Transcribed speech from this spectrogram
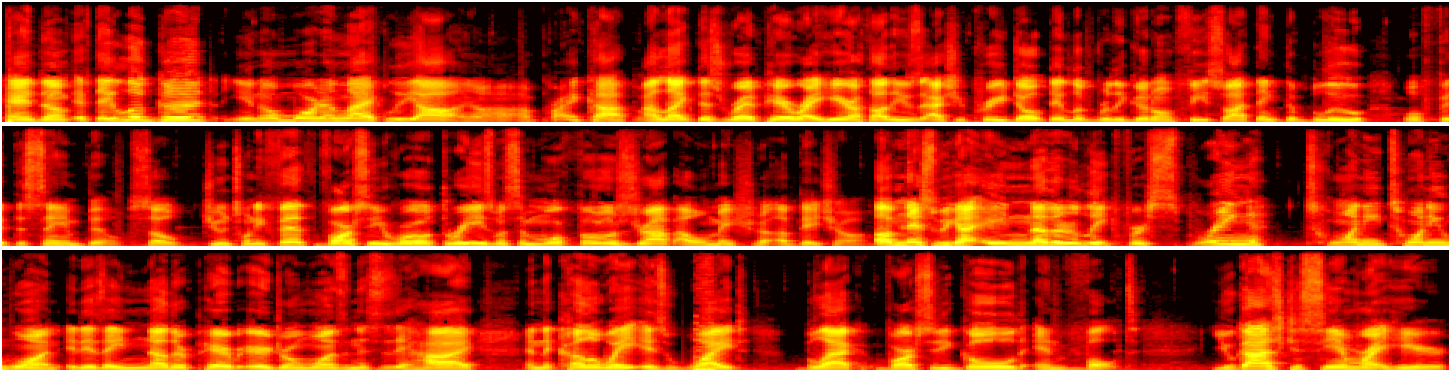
And um, if they look good, you know, more than likely, I'll, you know, I'll probably cop. I like this red pair right here. I thought these was actually pretty dope. They look really good on feet. So I think the blue will fit the same bill. So June 25th, Varsity Royal 3s. When some more photos drop, I will make sure to update y'all. Up next, we got another leak for spring 2021. It is another pair of Air Jordan 1s, and this is a high, and the colorway is white, black, varsity gold, and vault. You guys can see them right here,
